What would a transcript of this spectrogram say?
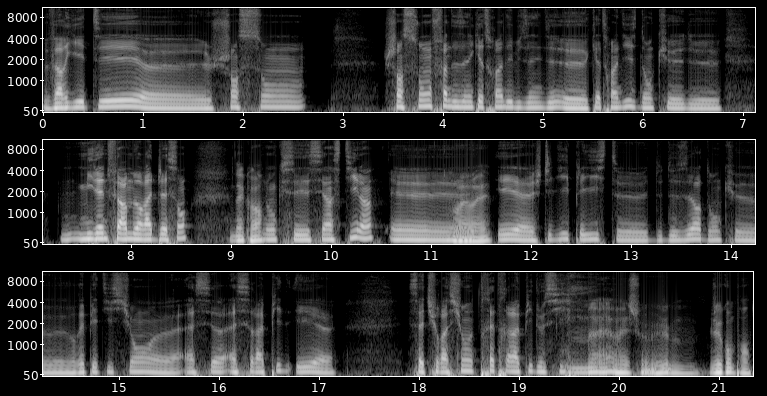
variété, euh, chansons, chansons fin des années 80, début des années euh, 90, donc euh, de Mylène Farmer adjacent. D'accord. Donc c'est un style. hein. Euh, Ouais, ouais. Et euh, je t'ai dit playlist euh, de deux heures, donc répétition assez, assez rapide et saturation très très rapide aussi. Ouais, je, je- je comprends.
